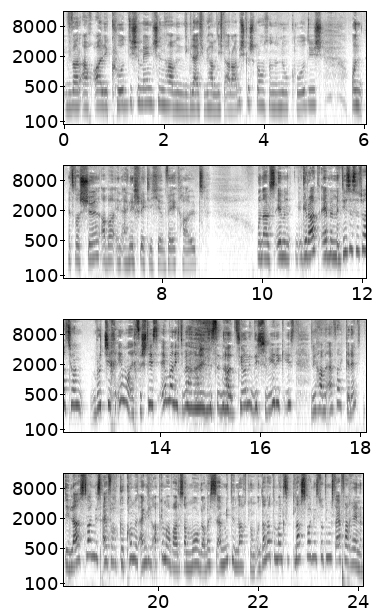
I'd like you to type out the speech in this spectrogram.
Wir waren auch alle kurdische Menschen, haben die gleiche, wir haben nicht Arabisch gesprochen, sondern nur Kurdisch. Und es war schön, aber in eine schreckliche Weg halt. Und als eben, gerade eben mit dieser Situation rutsche ich immer. Ich verstehe es immer nicht, wenn man in einer Situation, die schwierig ist. Wir haben einfach gerennt. Die Lastwagen ist einfach gekommen. Eigentlich abgemacht war das am Morgen, aber es ist am Mitternacht gekommen. Und dann hat man gesagt, Lastwagen ist dort, die muss einfach rennen.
